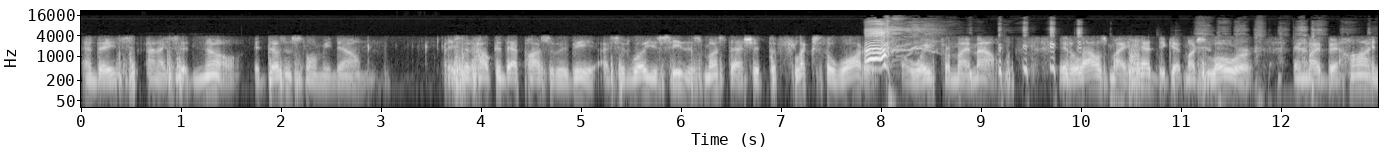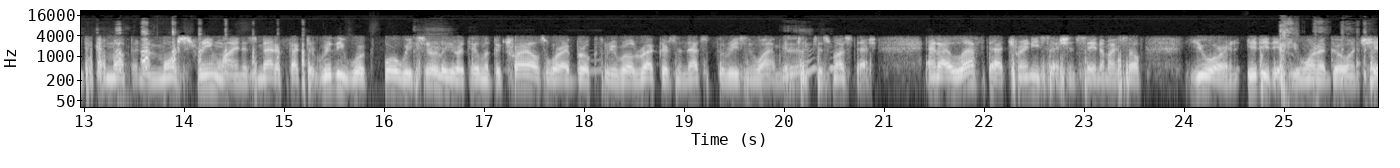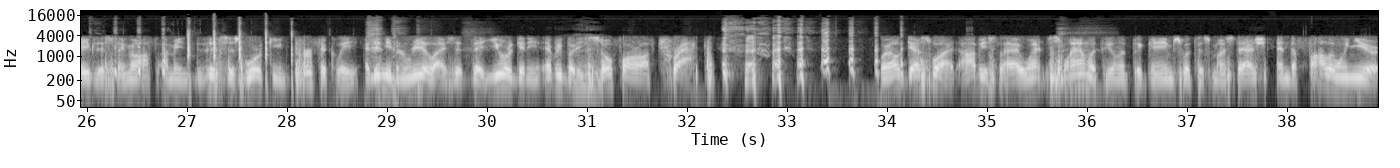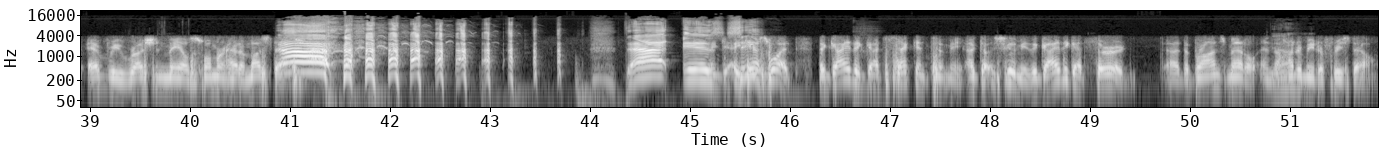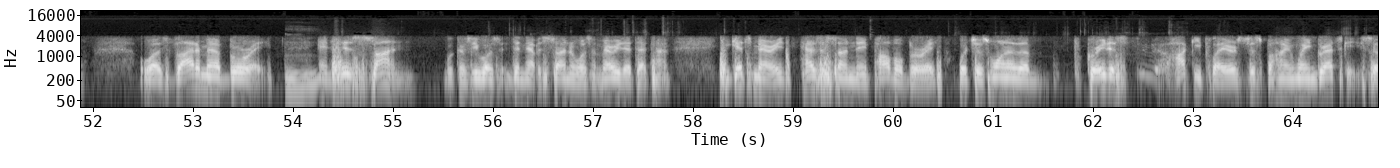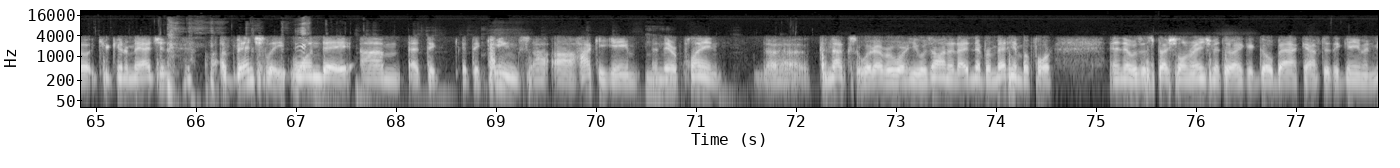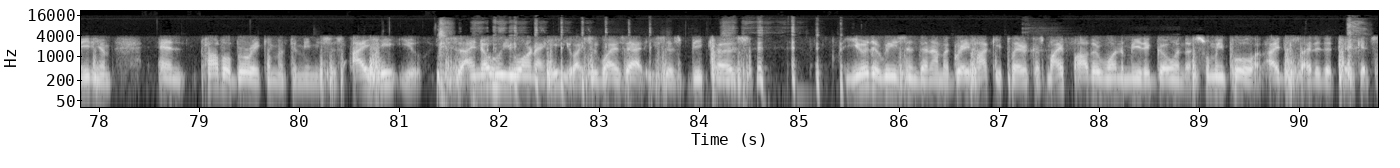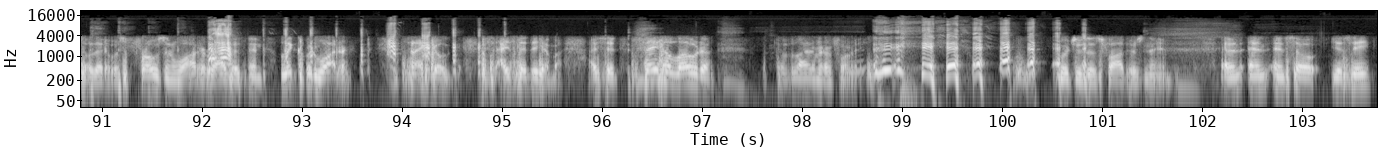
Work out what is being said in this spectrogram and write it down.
And they and I said, "No, it doesn't slow me down." They said, "How could that possibly be?" I said, "Well, you see, this mustache it deflects the water away from my mouth. It allows my head to get much lower and my behind to come up, and I'm more streamlined. As a matter of fact, it really worked four weeks earlier at the Olympic trials where I broke three world records, and that's the reason why I'm going to keep this mustache." And I left that training session saying to myself, "You are an idiot if you want to go and shave this thing off. I mean, this is working perfectly. I didn't even realize it that you are getting everybody so far off track." Well, guess what? Obviously, I went and swam with the Olympic Games with this mustache, and the following year, every Russian male swimmer had a mustache. That is. And guess what? The guy that got second to me, uh, excuse me, the guy that got third, uh, the bronze medal in the 100 meter freestyle, was Vladimir Bure, Mm-hmm. and his son, because he wasn't didn't have a son and wasn't married at that time, he gets married, has a son named Pavel Bure, which is one of the greatest hockey players just behind Wayne Gretzky. So you can imagine. eventually, one day, um, at the at the Kings uh, uh, hockey game, and they were playing uh, Canucks or whatever, where he was on it. I'd never met him before, and there was a special arrangement that I could go back after the game and meet him. And Pavel Bure came up to me and he says, "I hate you." He says, "I know who you are and I hate you." I said, "Why is that?" He says, "Because." You're the reason that I'm a great hockey player because my father wanted me to go in the swimming pool and I decided to take it so that it was frozen water rather than liquid water. And I go, I said to him, I said, say hello to, to Vladimir for me, which is his father's name. And and and so you see,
